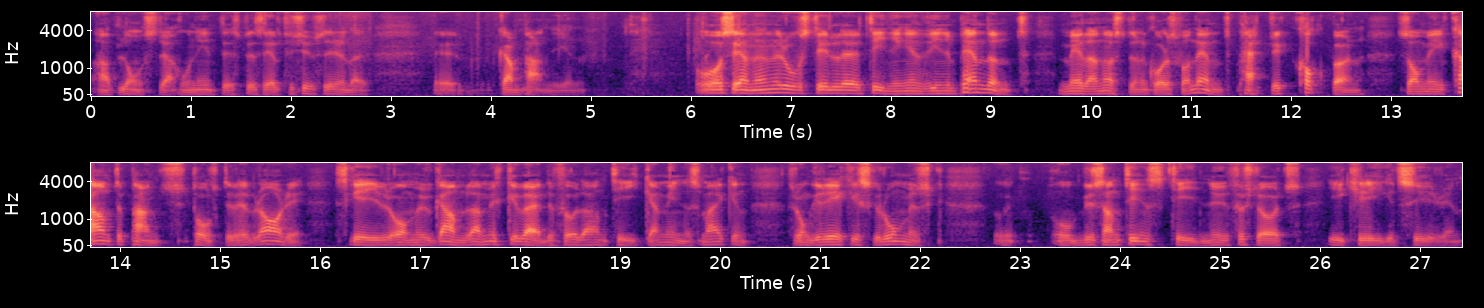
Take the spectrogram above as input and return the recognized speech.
att blomstra. Hon är inte speciellt förtjust i den där eh, kampanjen. Och sen en ros till eh, tidningen The Independent Mellanöstern-korrespondent Patrick Cockburn som i Counterpunch 12 februari skriver om hur gamla, mycket värdefulla antika minnesmärken från grekisk-romersk och bysantinsk tid nu förstörts i krigets Syrien.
